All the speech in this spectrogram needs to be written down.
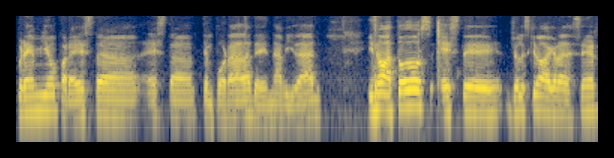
premio para esta, esta temporada de Navidad. Y no, a todos, este, yo les quiero agradecer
